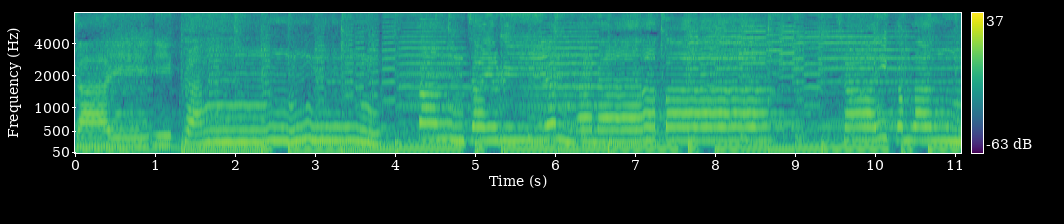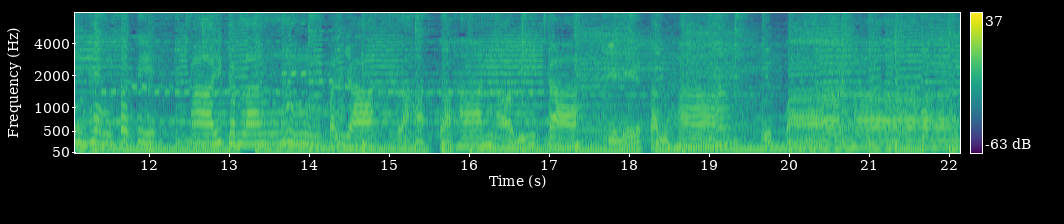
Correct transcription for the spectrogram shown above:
ใจอีกครั้ง ตั้งใจเรียนอนาปา ใช้กำลังแห่งสติ ใช้กำลังปัญญา ประหัตประหารอวิชชา กิเลสตัณหา อุปาทาน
